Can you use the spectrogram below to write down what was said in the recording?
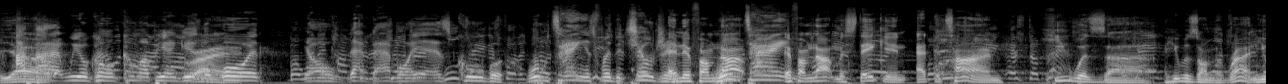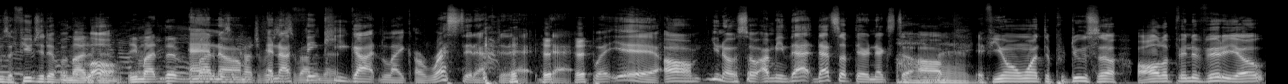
Yeah. I thought we were gonna come up here and get Right. an award. Yo, that bad boy yeah, is cool, but Wu Tang is for the children. And if I'm not Wu-Tang. if I'm not mistaken, at the time he was uh he was on the run. He was a fugitive of the law. been. He might, there have and been some um, and I think that. he got like arrested after that. that. But yeah, um, you know, so I mean that that's up there next to Oh, um, if you don't want the producer all up in the video,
